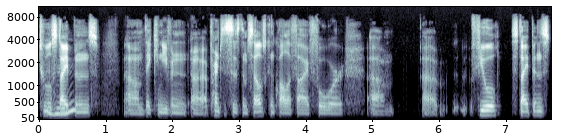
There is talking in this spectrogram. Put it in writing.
tool Mhm. stipends. Um, they can even uh, apprentices themselves can qualify for um, uh, fuel stipends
